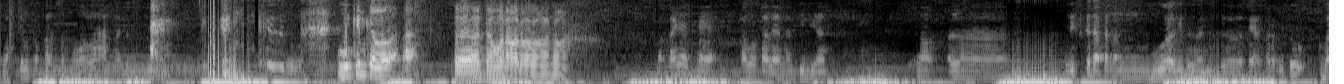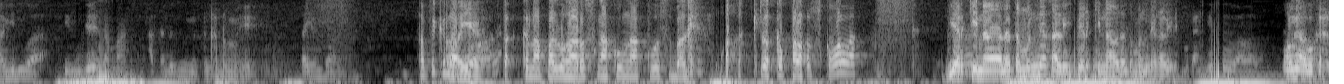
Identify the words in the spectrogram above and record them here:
wakil kepala sekolah akademi. Mungkin kalau nama nama nama. makanya kayak kalau kalian nanti lihat no- eh, list kedatangan gua gitu kan ke teater itu kebagi dua tim J sama akademi gitu Akademi. seimbang Tapi kenapa iya. te- kenapa lu harus ngaku-ngaku sebagai wakil kepala sekolah? Biar Kinal ada temennya kali, biar Kinal ada temennya kali. bukan gitu awal. Oh enggak, bukan.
